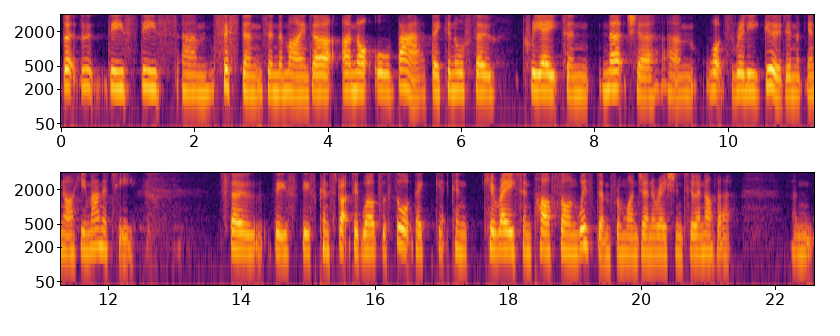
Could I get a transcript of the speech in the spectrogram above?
But the, these these um, systems in the mind are are not all bad. They can also create and nurture um, what's really good in in our humanity. So these these constructed worlds of thought they can curate and pass on wisdom from one generation to another and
